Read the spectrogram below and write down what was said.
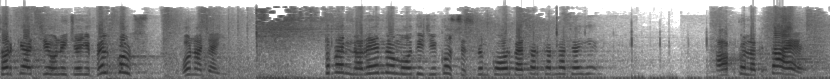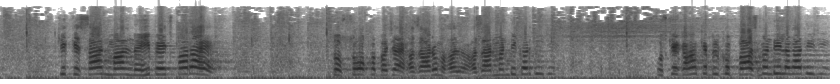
सड़कें अच्छी होनी चाहिए। बिल्कुल होना चाहिए। तो फिर नरेंद्र मोदी जी को सिस्टम को और बेहतर करना चाहिए। आपको लगता है कि किसान माल नहीं बेच पा रहा है? तो सौ के बजाय हज़ारों हज़ार मंडी कर दीजिए। उसके गाँव के बिल्कुल पास मंडी लगा दीजिए।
